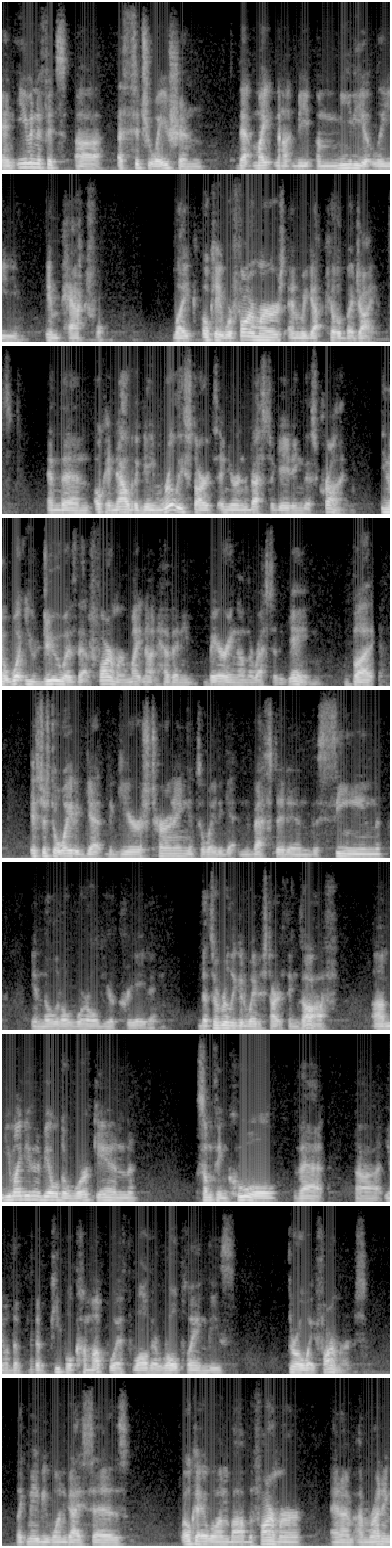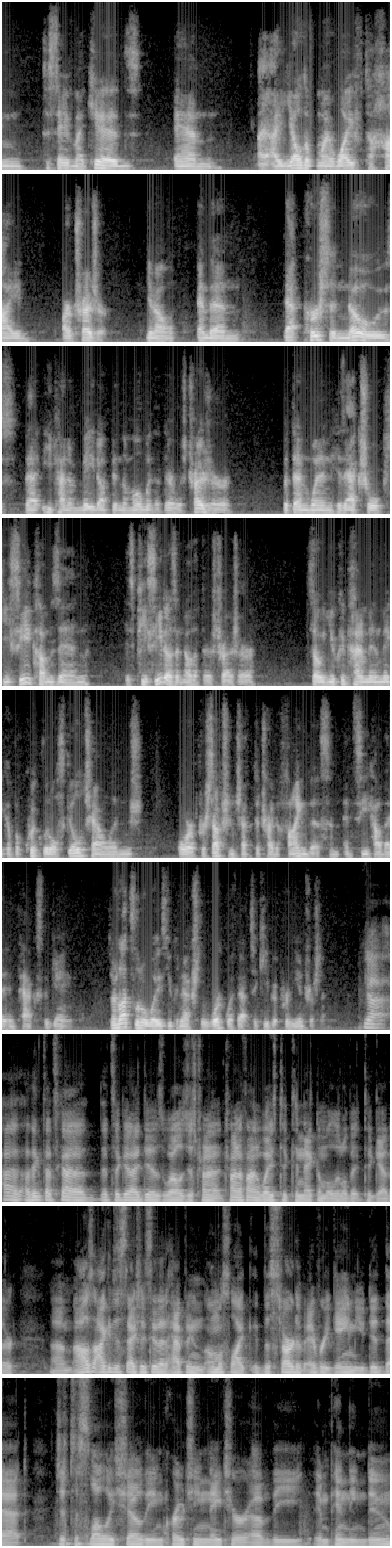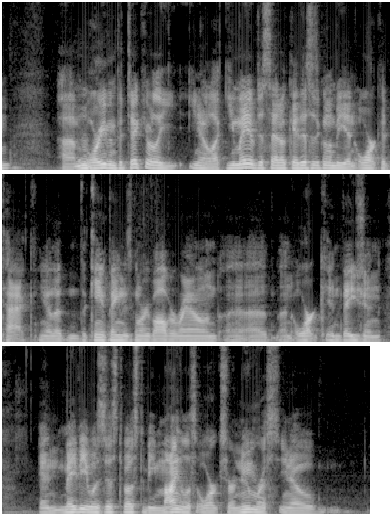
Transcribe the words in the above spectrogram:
And even if it's uh, a situation that might not be immediately impactful, like, okay, we're farmers and we got killed by giants. And then okay now the game really starts and you're investigating this crime. You know what you do as that farmer might not have any bearing on the rest of the game but it's just a way to get the gears turning. It's a way to get invested in the scene in the little world you're creating. That's a really good way to start things off um, you might even be able to work in something cool that uh, you know the, the people come up with while they're role playing these throwaway farmers. Like maybe one guy says, "Okay, well I'm Bob the farmer, and I'm I'm running to save my kids, and I, I yelled at my wife to hide our treasure," you know, and then that person knows that he kind of made up in the moment that there was treasure, But then when his actual PC comes in, his PC doesn't know that there's treasure. So you could kind of then make up a quick little skill challenge or a perception check to try to find this and, and see how that impacts the game. So there's lots of little ways you can actually work with that to keep it pretty interesting. Yeah, I, I think that's kind of that's a good idea as well. Is just trying to trying to find ways to connect them a little bit together. Um, I also I could just actually see that happening almost like at the start of every game you did that just to slowly show the encroaching nature of the impending doom. Um, mm. Or even particularly, you know, like you may have just said, okay, this is going to be an orc attack. You know, that the campaign is going to revolve around a, a, an orc invasion, and maybe it was just supposed to be mindless orcs or numerous, you know,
